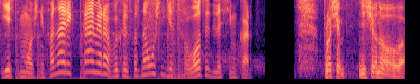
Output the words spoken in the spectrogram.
Есть мощный фонарик, камера, выход под наушники, слоты для сим-карт. Впрочем, ничего нового.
